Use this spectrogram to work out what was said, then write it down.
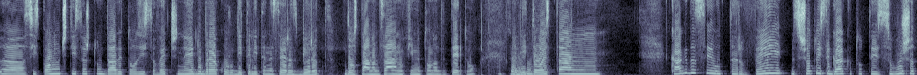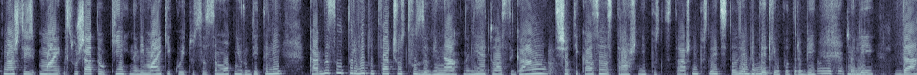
а, си спомням, че ти също даде този съвет, че не е добре, ако родителите не се разбират, да останат заедно в името на детето. Нали, тоест, ам, как да се отърве, защото и сега като те слушат нашите май, слушателки, нали, майки, които са самотни родители, как да се отърват от това чувство за вина? Нали, ето аз сега, защото ти каза страшни, страшни последици, този uh-huh. епитет ли употреби? Нали, да,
